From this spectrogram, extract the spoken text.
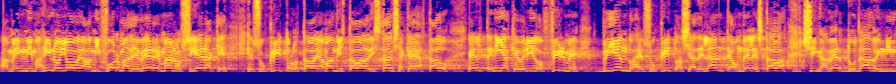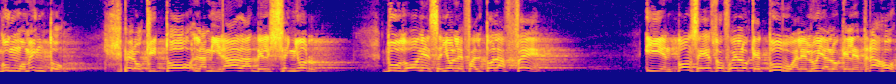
Amén. Me imagino yo a mi forma de ver, hermano, si era que Jesucristo lo estaba llamando y estaba a la distancia que haya estado, él tenía que haber ido firme viendo a Jesucristo hacia adelante, a donde él estaba, sin haber dudado en ningún momento. Pero quitó la mirada del Señor. Dudó en el Señor, le faltó la fe. Y entonces eso fue lo que tuvo, aleluya, lo que le trajo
